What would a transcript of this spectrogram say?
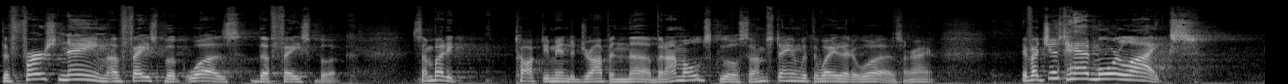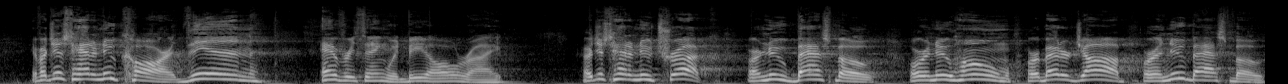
The first name of Facebook was the Facebook. Somebody talked him into dropping the, but I'm old school, so I'm staying with the way that it was, all right? If I just had more likes, if I just had a new car, then everything would be all right. If I just had a new truck, or a new bass boat or a new home or a better job or a new bass boat.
